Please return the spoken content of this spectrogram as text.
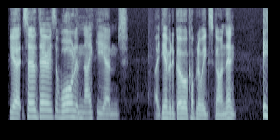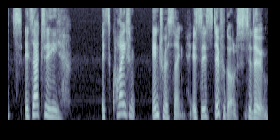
Yeah, so there's a wall in Nike, and I gave it a go a couple of weeks ago, and then it's it's actually it's quite interesting. It's it's difficult to do.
